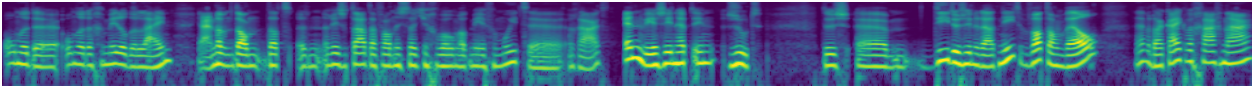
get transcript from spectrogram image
onder de, onder de gemiddelde lijn. Ja, en dan, dan dat een resultaat daarvan is dat je gewoon wat meer vermoeid eh, raakt en weer zin hebt in zoet. Dus ehm, die dus inderdaad niet. Wat dan wel? Hè, want daar kijken we graag naar.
